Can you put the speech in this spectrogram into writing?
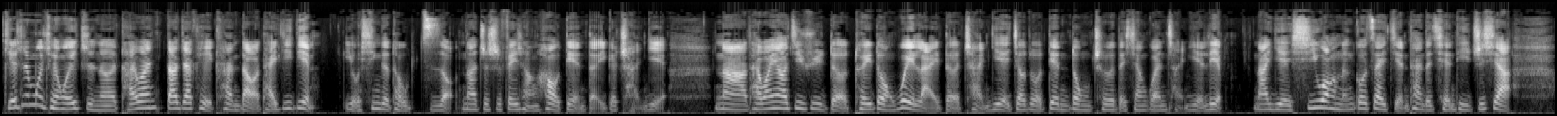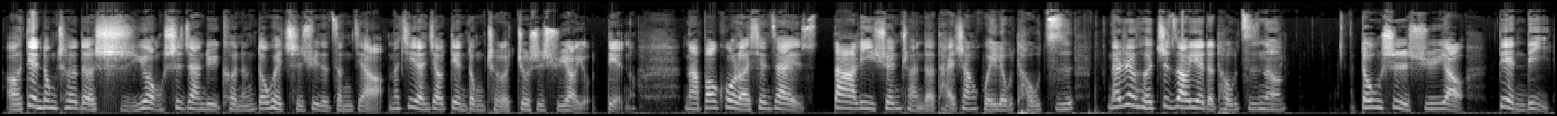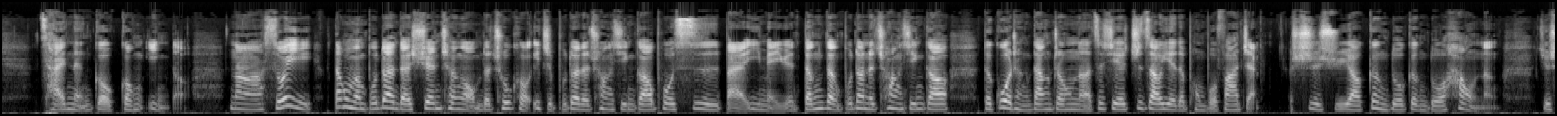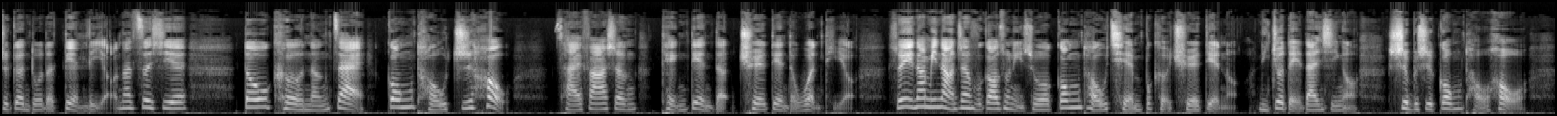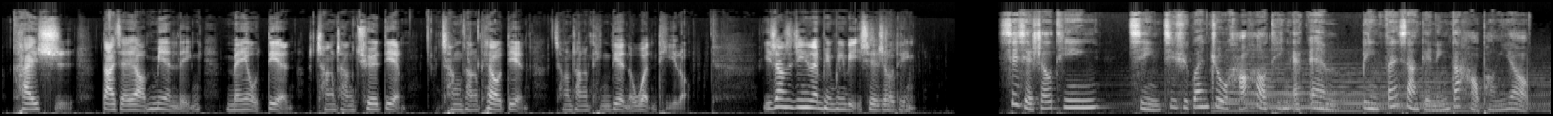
截至目前为止呢，台湾大家可以看到台积电。有新的投资哦，那这是非常耗电的一个产业。那台湾要继续的推动未来的产业，叫做电动车的相关产业链。那也希望能够在减碳的前提之下，呃，电动车的使用市占率可能都会持续的增加。那既然叫电动车，就是需要有电哦。那包括了现在大力宣传的台商回流投资，那任何制造业的投资呢，都是需要电力才能够供应的。那所以，当我们不断的宣称哦，我们的出口一直不断的创新高，破四百亿美元等等，不断的创新高的过程当中呢，这些制造业的蓬勃发展是需要更多更多耗能，就是更多的电力哦。那这些都可能在公投之后才发生停电的缺电的问题哦。所以，当民党政府告诉你说公投前不可缺电哦，你就得担心哦，是不是公投后？开始，大家要面临没有电、常常缺电、常常跳电常常停电的问题了。以上是今天的评评理，谢谢收听，谢谢收听，请继续关注好好听 FM，并分享给您的好朋友。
